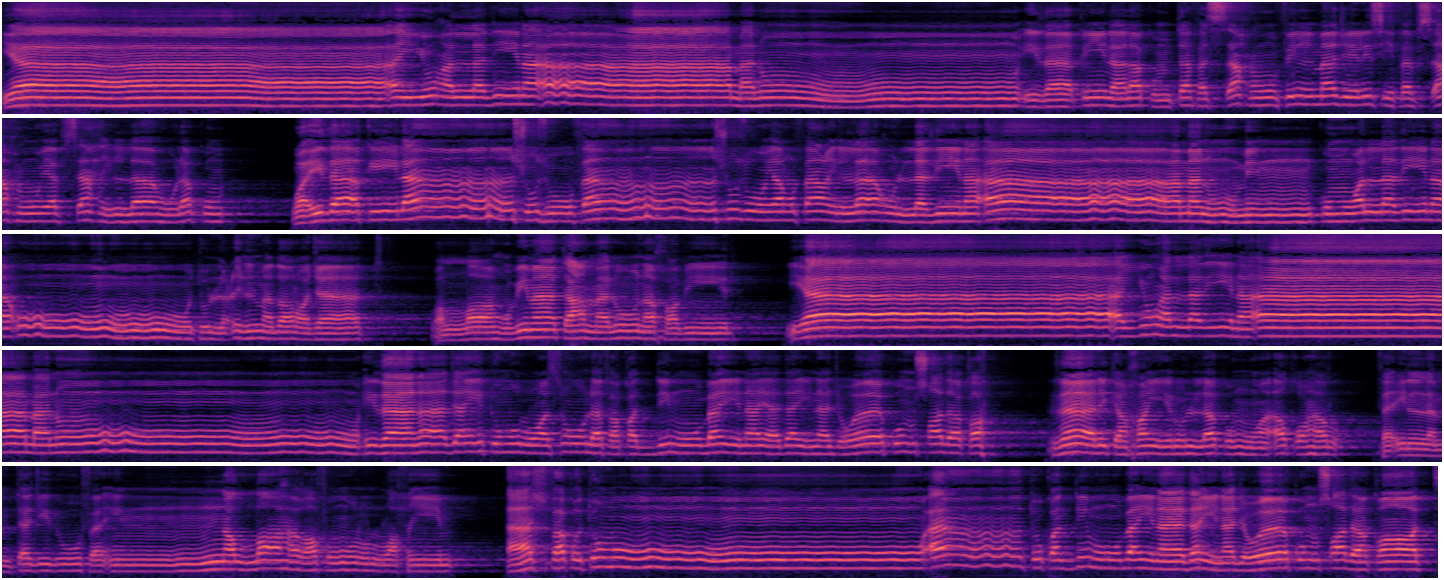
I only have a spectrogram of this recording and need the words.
يا أيها الذين آمنوا إذا قيل لكم تفسحوا في المجلس فافسحوا يفسح الله لكم واذا قيل انشزوا فانشزوا يرفع الله الذين امنوا منكم والذين اوتوا العلم درجات والله بما تعملون خبير يا ايها الذين امنوا ناجيتم الرسول فقدموا بين يدي نجواكم صدقة. ذلك خير لكم وأطهر. فإن لم تجدوا فإن الله غفور رحيم. أشفقتم أن تقدموا بين يدي نجواكم صدقات.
